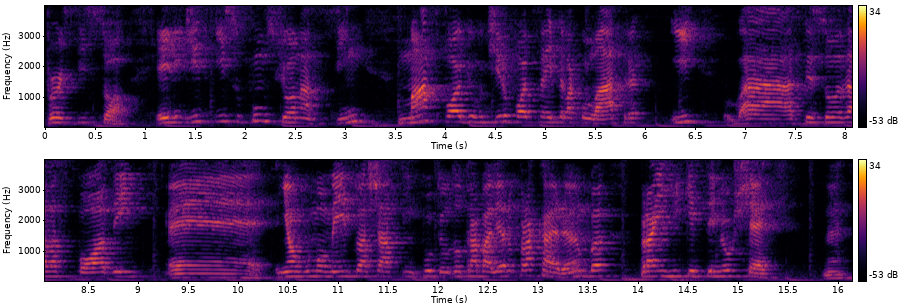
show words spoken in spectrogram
por si só. Ele diz que isso funciona assim, mas pode o tiro pode sair pela culatra e as pessoas elas podem é, em algum momento achar assim, puta, eu estou trabalhando pra caramba para enriquecer meu chefe, né?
